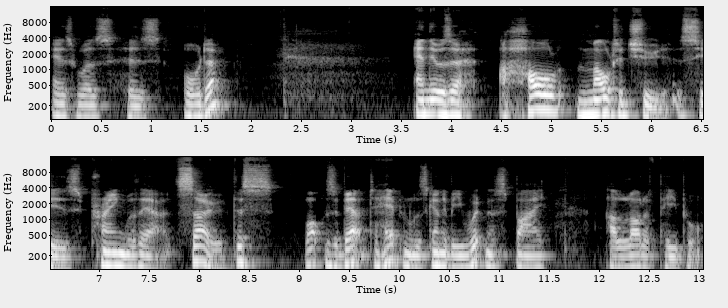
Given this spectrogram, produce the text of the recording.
as was his order. And there was a, a whole multitude, it says, praying without. So this what was about to happen was going to be witnessed by a lot of people,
